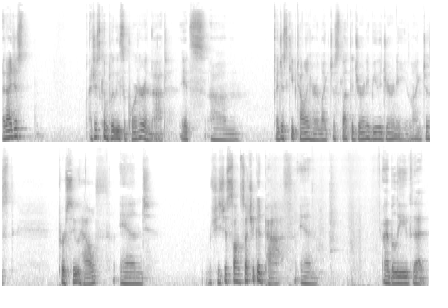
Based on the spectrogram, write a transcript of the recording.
and I just I just completely support her in that. It's um I just keep telling her like just let the journey be the journey. Like just pursue health and she's just on such a good path and I believe that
